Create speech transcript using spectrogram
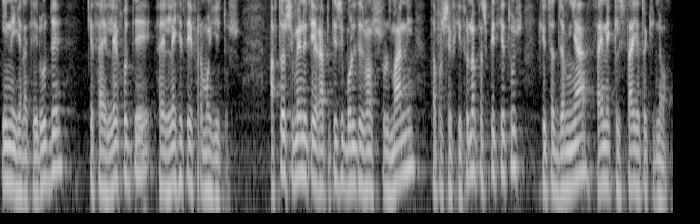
είναι για να τηρούνται και θα, ελέγχονται, θα ελέγχεται η εφαρμογή τους. Αυτό σημαίνει ότι οι αγαπητοί συμπολίτες μας μουσουλμάνοι θα προσευχηθούν από τα σπίτια τους και ότι τα τζαμιά θα είναι κλειστά για το κοινό.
